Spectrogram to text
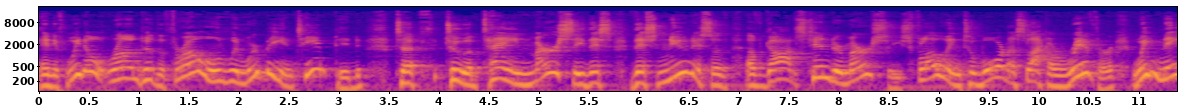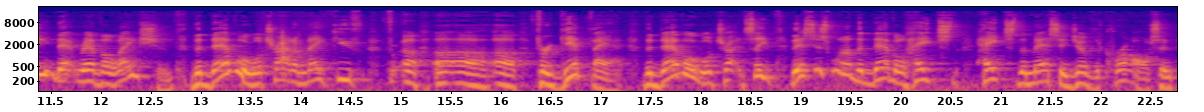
and if we don't run to the throne when we're being tempted to, to obtain mercy, this, this newness of, of God's tender mercies flowing toward us like a river, we need that revelation. The devil will try to make you uh, uh, uh, uh, forget that. The devil will try. See, this is why the devil hates hates the message of the cross, and,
